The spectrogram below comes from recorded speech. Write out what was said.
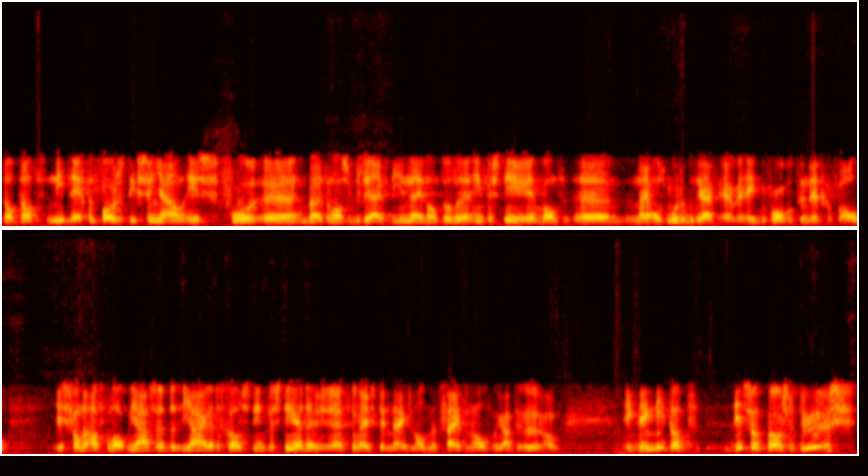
dat dat niet echt een positief signaal is voor buitenlandse bedrijven die in Nederland willen investeren. Want nou ja, ons moederbedrijf RWE bijvoorbeeld in dit geval is van de afgelopen jaren de grootste investeerder geweest in Nederland met 5,5 miljard euro. Ik denk niet dat dit soort procedures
